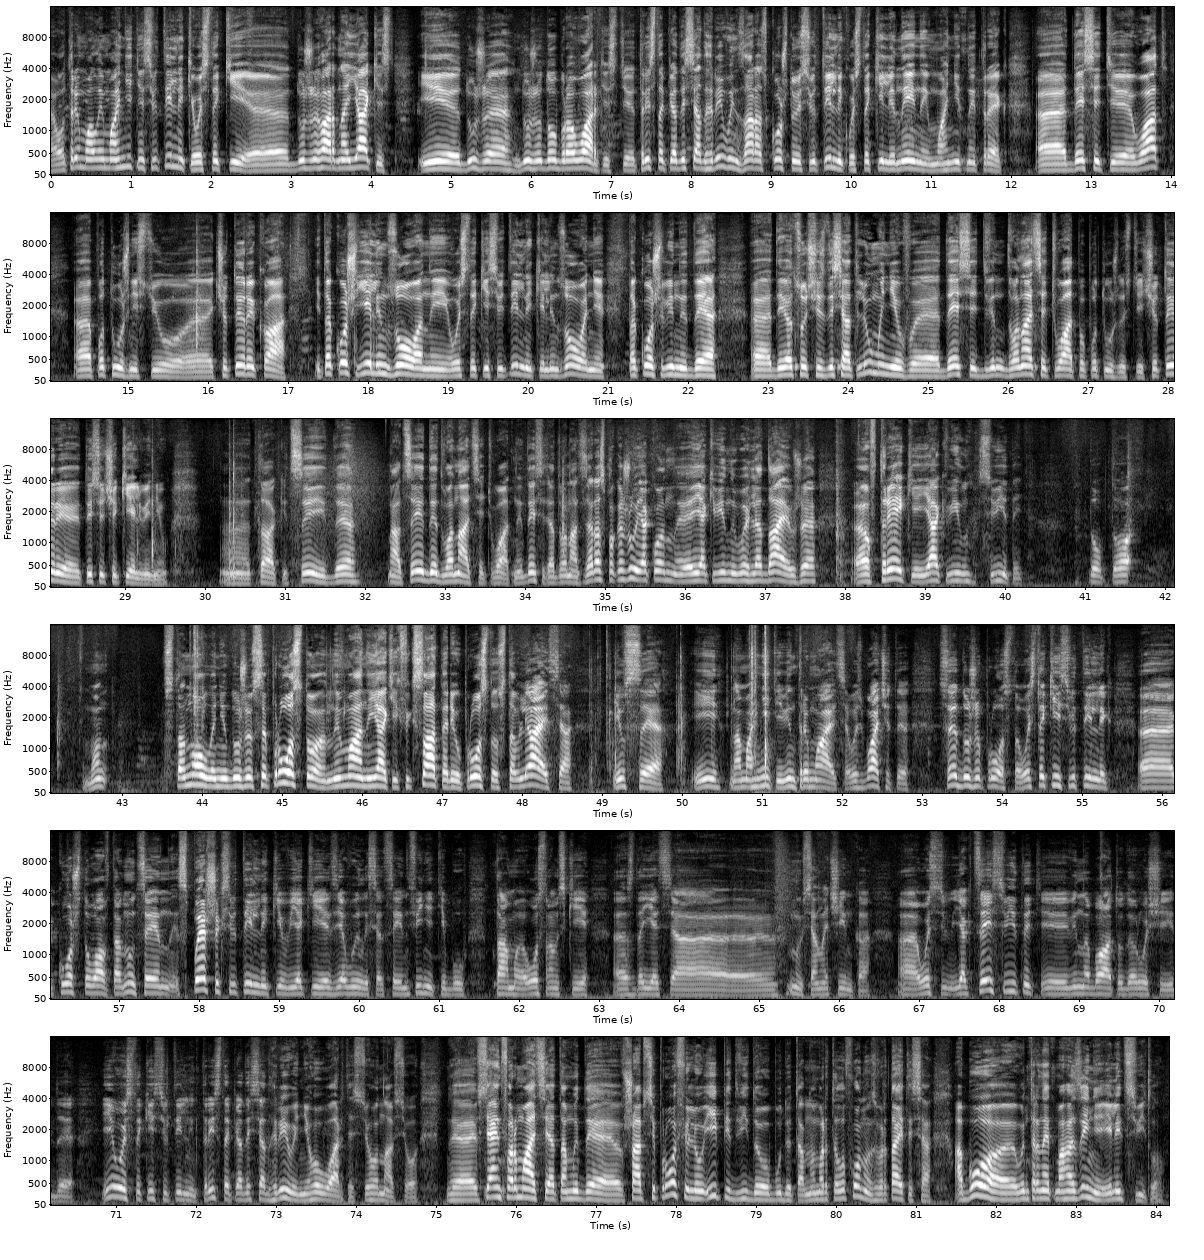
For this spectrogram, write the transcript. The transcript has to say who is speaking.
Speaker 1: Е, Отримали магнітні світильники, ось такі. е, Дуже гарна якість і дуже, дуже добра вартість. Е, 350 гривень зараз коштує світильник, ось такий лінейний магнітний трек. Е, 10 Вт потужністю е, 4К. І також є лінзований, ось такі світильники лінзовані. Також він іде е, 960 люменів, е, 10, 12 Вт по потужності, 4000 кельвінів. Е, Так, і це йде. А, це йде 12 Вт, не 10, а 12. Зараз покажу, як, он, е, як він виглядає вже е, в трекі, як він світить. Тобто, вон, встановлені дуже все просто, нема ніяких фіксаторів, просто вставляється і все. І на магніті він тримається. Ось бачите, все дуже просто. Ось такий світильник е, коштував там. Ну, це з перших світильників, які з'явилися. Це Infinity був. Там е, Остромський, е, здається, е, ну, вся начинка. Е, ось як цей світить, е, він набагато дорожче йде. І ось такий світильник 350 гривень його вартість всього-навсього. всього. Вся інформація там іде в шапці профілю, і під відео буде там номер телефону. Звертайтеся або е, в інтернет-магазині Еліт Світло.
